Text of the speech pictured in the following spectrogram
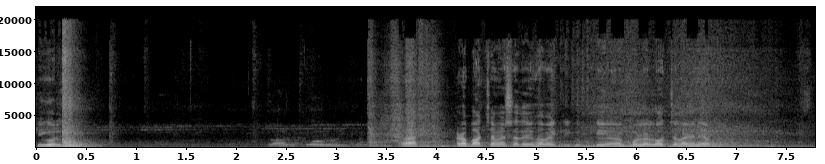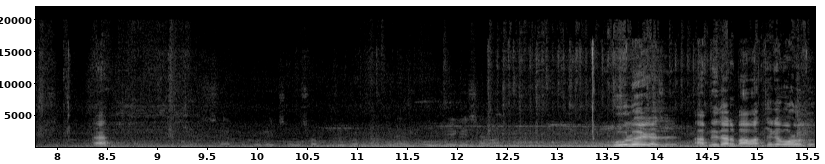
কি করেছিলেন? হ্যাঁ? একটা বাচ্চা মেয়ের সাথে এভাবে কি কি করলেন? লজ্জা লাগেনি আপনার? হ্যাঁ? ভুল হয়ে গেছে। আমার ভুল হয়ে গেছে আপনি তার বাবার থেকে বড় তো?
